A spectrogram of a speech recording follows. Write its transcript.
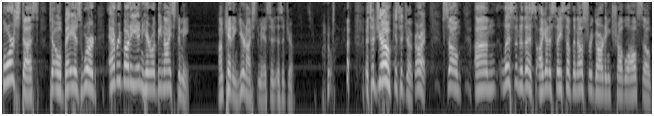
forced us to obey His word, everybody in here would be nice to me. I'm kidding. You're nice to me. It's a, it's a joke. it's a joke. It's a joke. All right. So, um, listen to this. I got to say something else regarding trouble. Also,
